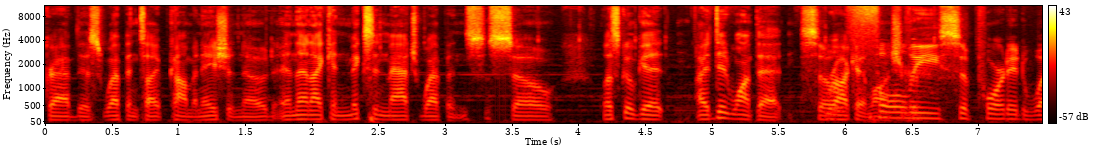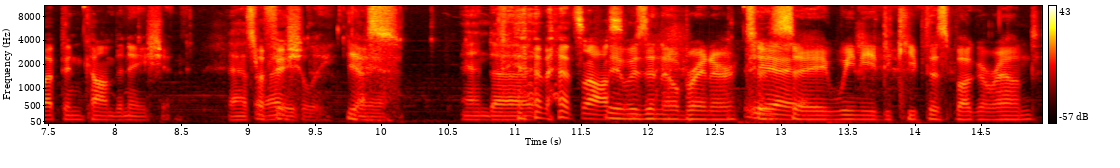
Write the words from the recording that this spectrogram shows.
grab this weapon type combination node, and then I can mix and match weapons. So let's go get, I did want that So rocket launcher. fully supported weapon combination That's right. officially. Yes, And Yeah, uh. That's awesome. it was a no-brainer to Yeah. say we need to keep this bug around.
